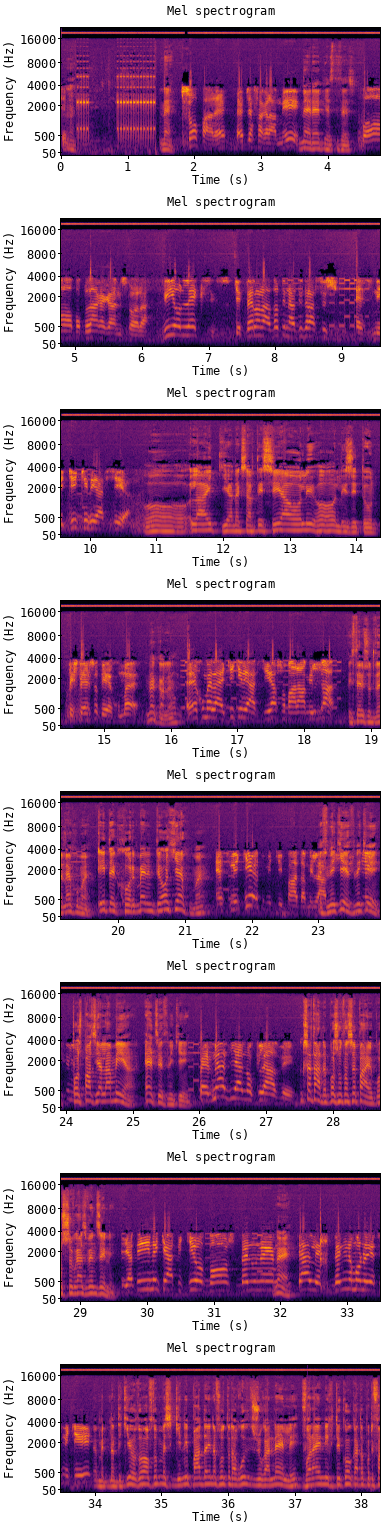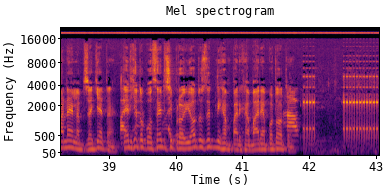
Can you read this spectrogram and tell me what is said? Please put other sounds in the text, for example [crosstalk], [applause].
Ναι, Σόπα ρε, έπιασα γραμμή. ναι, ρε, πια τι θες. Πω, από πλάκα κάνεις τώρα. Δύο λέξεις. Και θέλω να δω την αντίδραση σου. Εθνική κυριαρχία. Ω, λαϊκή ανεξαρτησία όλοι, όλοι ζητούν. Πιστεύεις ότι έχουμε; Ναι, καλέ. Έχουμε λαϊκή κυριαρχία, σοβαρά μιλά. Πιστεύεις ότι δεν έχουμε; Είτε εκχωρημένη είτε όχι έχουμε. Εθνική, εθνική πάντα μιλά. Εθνική, εθνική. Πώς πας για λαμία; Έτσι εθνική. Περνάς λιανοκλάδι. Εξαρτάται πόσο θα σε πάει, πόσο σε βγάζει βενζίνη. Γιατί είναι και Αττική οδός, μπαίνουν Ναι. και άλλοι. Δεν είναι μόνο η εθνική. Ε, Με την Αττική οδό αυτό που με συγκινεί πάντα είναι αυτό το τραγούδι τη Ζουγανέλη. Φοράει νυχτικό κάτω από τη φανέλα, από τη ζακέτα. Τέτοια τοποθέτηση προϊόντος δεν την είχαμε πάρει χαμπάρι από τότε.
